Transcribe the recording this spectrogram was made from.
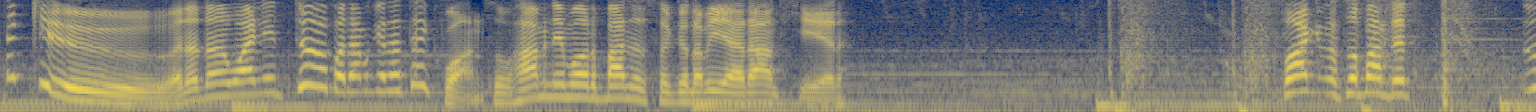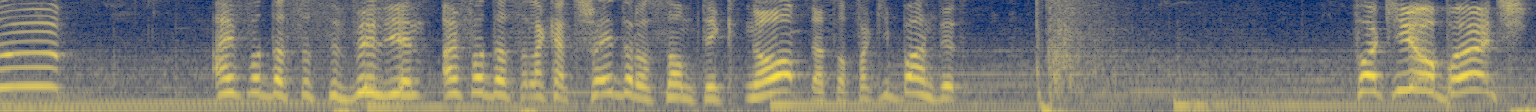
Thank you. I don't know why I need two, but I'm gonna take one. So how many more bandits are gonna be around here? Fuck, that's a bandit. Uh, I thought that's a civilian. I thought that's like a trader or something. No, that's a fucking bandit. Fuck you, bitch!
